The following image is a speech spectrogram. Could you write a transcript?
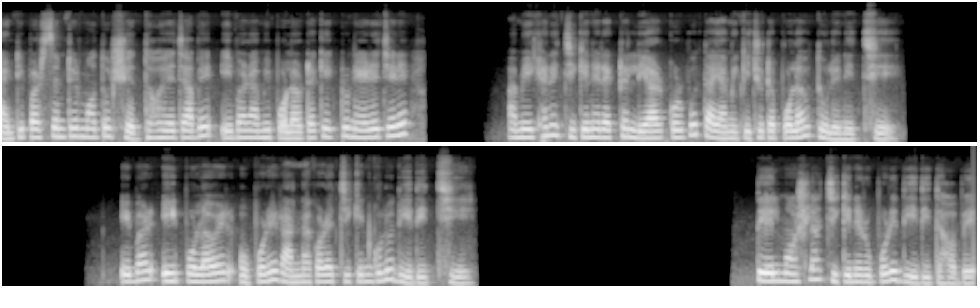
নাইনটি পার্সেন্টের মতো সেদ্ধ হয়ে যাবে, এবার আমি পোলাওটাকে একটু নেড়ে চেড়ে আমি এখানে চিকেনের একটা লেয়ার করব, তাই আমি কিছুটা পোলাও তুলে নিচ্ছি। এবার এই পোলাওয়ের ওপরে রান্না করা চিকেনগুলো দিয়ে দিচ্ছি। তেল মশলা চিকেনের উপরে দিয়ে দিতে হবে।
